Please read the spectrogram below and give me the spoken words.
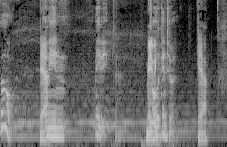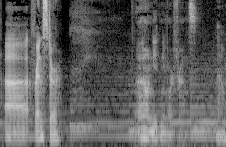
oh, Yeah, I mean, maybe. maybe. I'll look into it. yeah. Uh, Friendster. I don't need any more friends. No,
